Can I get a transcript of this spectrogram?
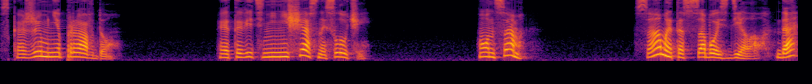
Скажи мне правду. Это ведь не несчастный случай. Он сам... Сам это с собой сделал, да?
